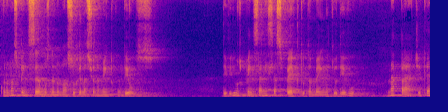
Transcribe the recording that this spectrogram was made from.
quando nós pensamos né, no nosso relacionamento com Deus, deveríamos pensar nesse aspecto também, né, que eu devo, na prática,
